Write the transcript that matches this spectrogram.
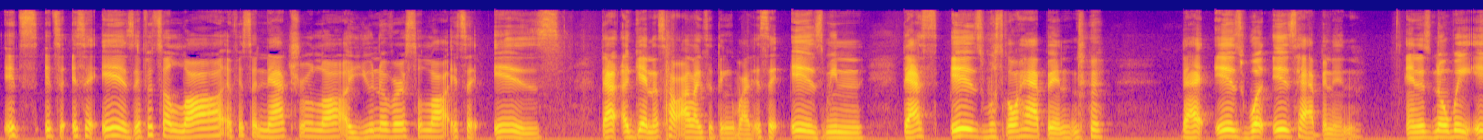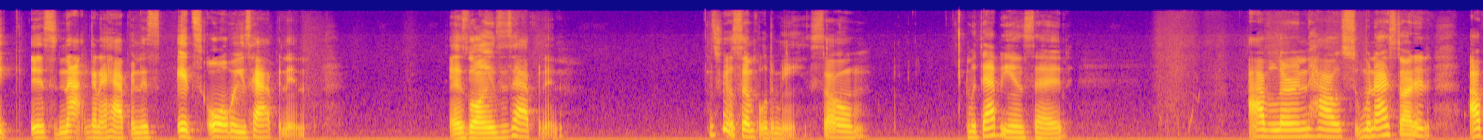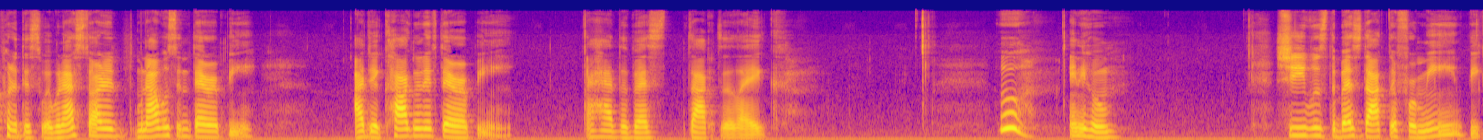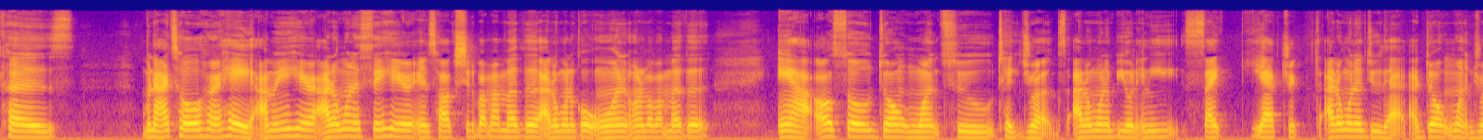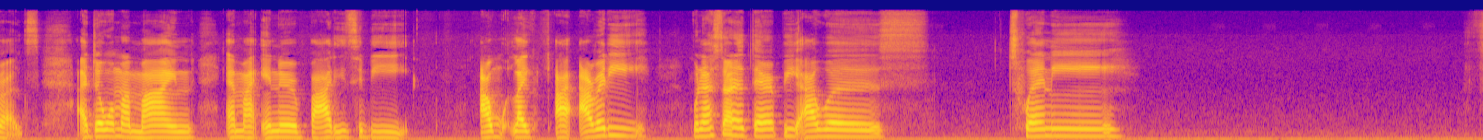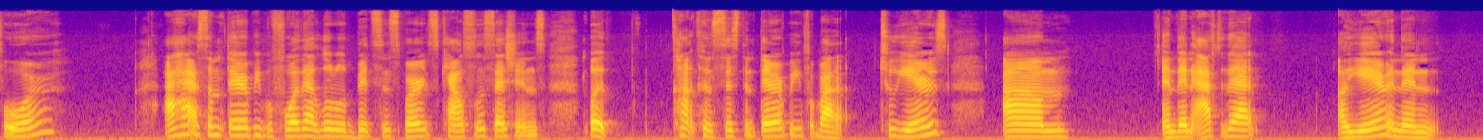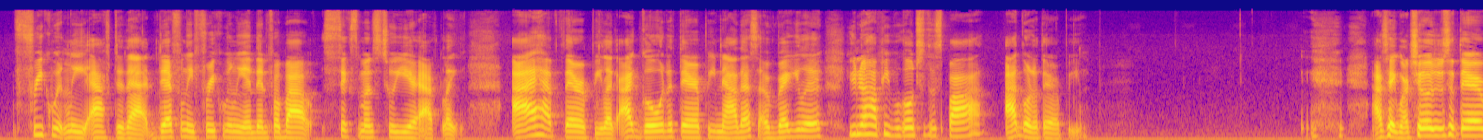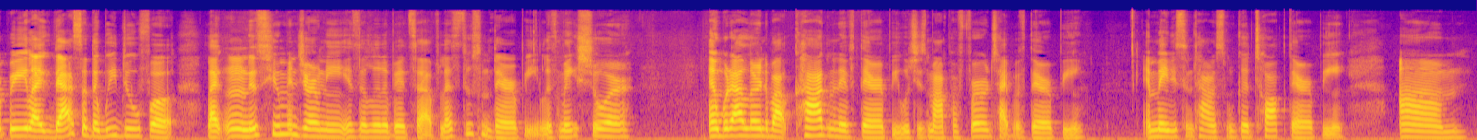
it's it's it's a is. If it's a law if it's a natural law a universal law it's a is. That again that's how i like to think about it. It's a is meaning that's is what's gonna happen. That is what is happening. And there's no way it it's not gonna happen. It's it's always happening. As long as it's happening. It's real simple to me. So with that being said i've learned how when i started I'll put it this way. When I started, when I was in therapy, I did cognitive therapy. I had the best doctor, like, whew. Anywho, she was the best doctor for me because when I told her, hey, I'm in here, I don't want to sit here and talk shit about my mother. I don't want to go on and on about my mother. And I also don't want to take drugs. I don't want to be on any psych psychiatric. I don't want to do that. I don't want drugs. I don't want my mind and my inner body to be. I like I already when I started therapy. I was twenty four. I had some therapy before that, little bits and spurts, counseling sessions, but con consistent therapy for about two years. Um, and then after that, a year and then frequently after that definitely frequently and then for about six months to a year after like i have therapy. Like i go to therapy now. That's a regular you know how people go to the spa? I go to therapy. I take my children to therapy. Like that's something we do for like mm, this human journey is a little bit tough. Let's do some therapy. Let's make sure and what i learned about cognitive therapy which is my preferred type of therapy and maybe sometimes some good talk therapy. Um,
